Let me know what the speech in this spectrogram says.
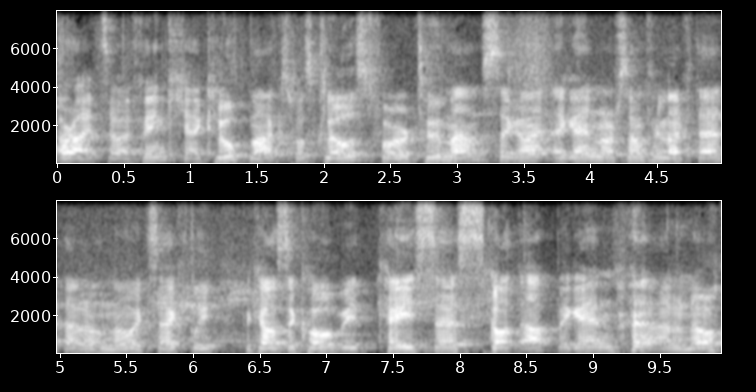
Alright, so I think uh, Club Max was closed for two months aga- again or something like that. I don't know exactly because the COVID cases got up again. I don't know,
